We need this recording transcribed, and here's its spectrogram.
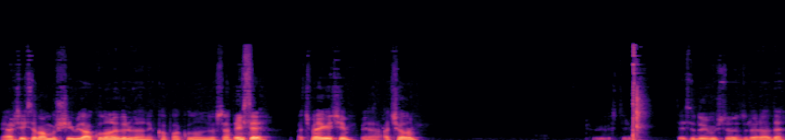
Eğer şeyse ben bu şişeyi bir daha kullanabilirim yani kapak kullanılıyorsa. Neyse açmaya geçeyim. Yani açalım. Şöyle göstereyim. Sesi duymuşsunuzdur herhalde.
